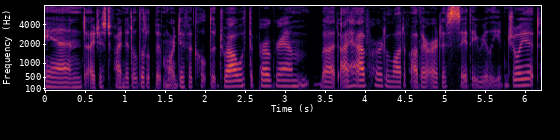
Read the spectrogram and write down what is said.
and I just find it a little bit more difficult to draw with the program, but I have heard a lot of other artists say they really enjoy it,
